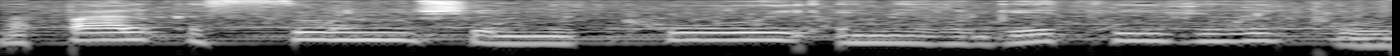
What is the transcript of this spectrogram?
מפל קסום של ניקוי אנרגטי וריפוי.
